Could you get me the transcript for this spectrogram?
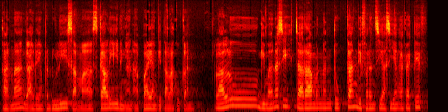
karena nggak ada yang peduli sama sekali dengan apa yang kita lakukan. Lalu gimana sih cara menentukan diferensiasi yang efektif?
